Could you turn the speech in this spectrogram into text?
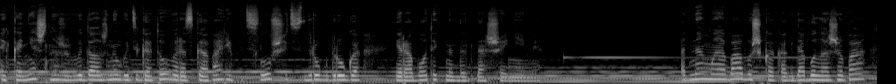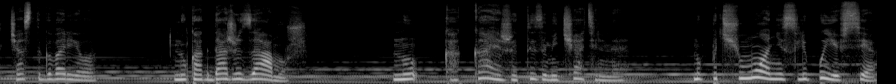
И, конечно же, вы должны быть готовы разговаривать, слушать друг друга и работать над отношениями. Одна моя бабушка, когда была жива, часто говорила, «Ну когда же замуж? Ну какая же ты замечательная! Ну почему они слепые все?»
